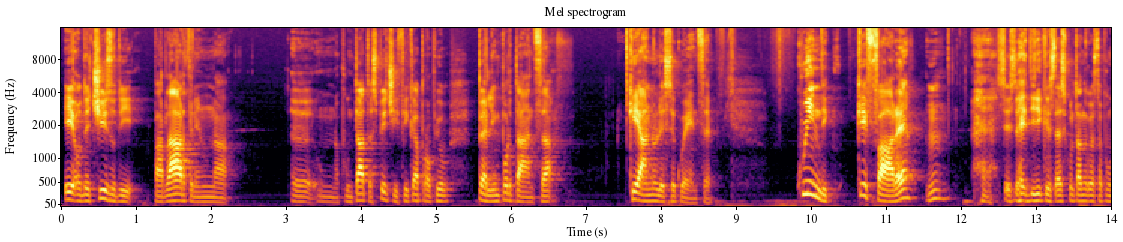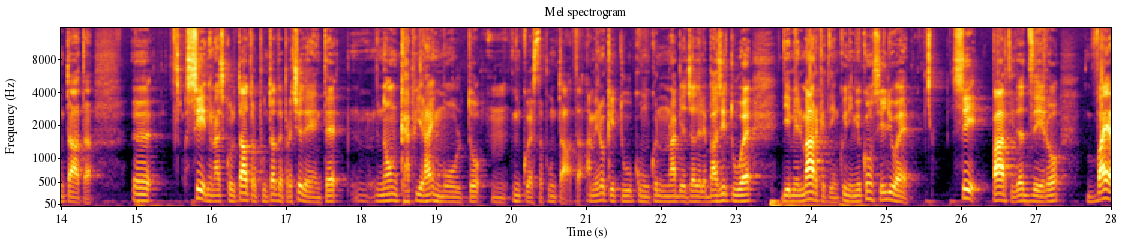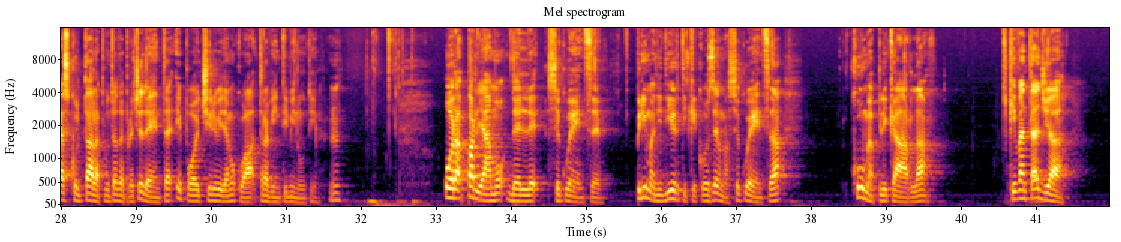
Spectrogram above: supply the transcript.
e ho deciso di parlartene in una eh, una puntata specifica proprio per l'importanza che hanno le sequenze. Quindi, che fare? Mm? Se sei di lì che stai ascoltando questa puntata, eh, se non hai ascoltato la puntata precedente, mm, non capirai molto mm, in questa puntata, a meno che tu comunque non abbia già delle basi tue di email marketing. Quindi il mio consiglio è, se parti da zero, vai a ascoltare la puntata precedente e poi ci rivediamo qua tra 20 minuti. Mm? Ora parliamo delle sequenze. Prima di dirti che cos'è una sequenza, come applicarla, che vantaggi ha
